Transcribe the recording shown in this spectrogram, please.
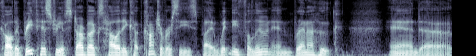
called A Brief History of Starbucks Holiday Cup Controversies by Whitney Filloon and Brenna Houck. And uh,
